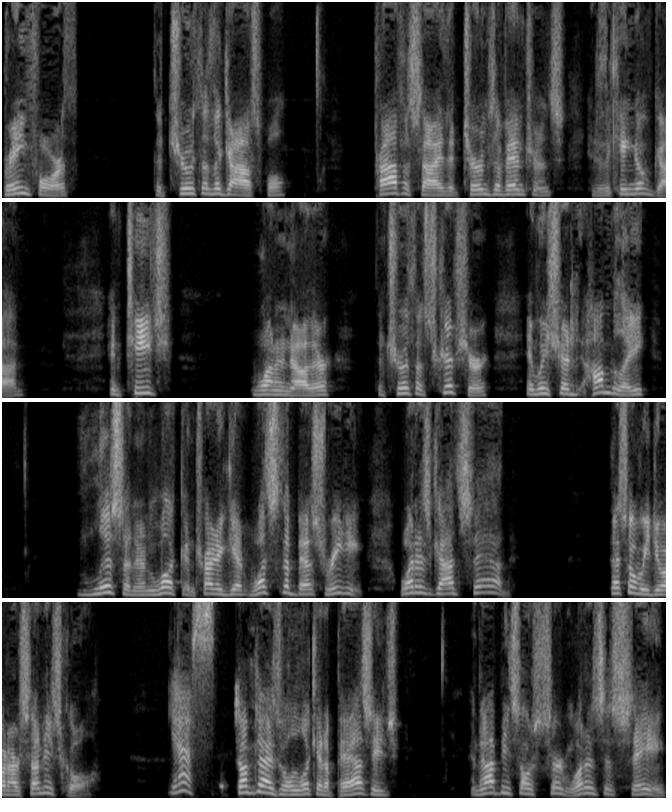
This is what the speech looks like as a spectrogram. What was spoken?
bring forth the truth of the gospel, prophesy the terms of entrance into the kingdom of God, and teach one another the truth of Scripture. And we should humbly listen and look and try to get what's the best reading? What has God said? That's what we do in our Sunday school. Yes. Sometimes we'll look at a passage and not be so certain what is this saying.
